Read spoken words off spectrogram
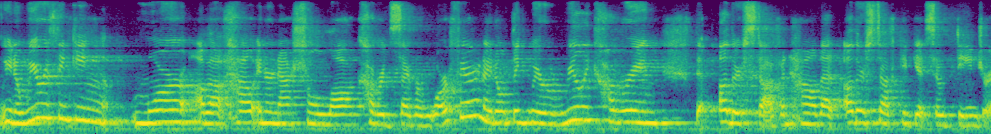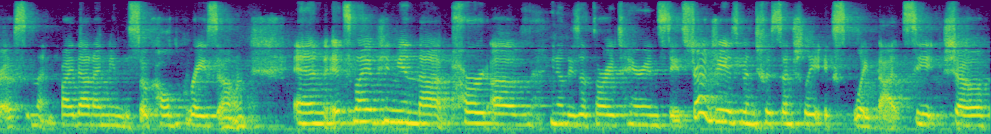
you know, we were thinking more about how international law covered cyber warfare, and I don't think we were really covering the other stuff and how that other stuff could get so dangerous. And then by that I mean the so-called gray zone. And it's my opinion that part of you know these authoritarian state strategy has been to essentially exploit that, see, show,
